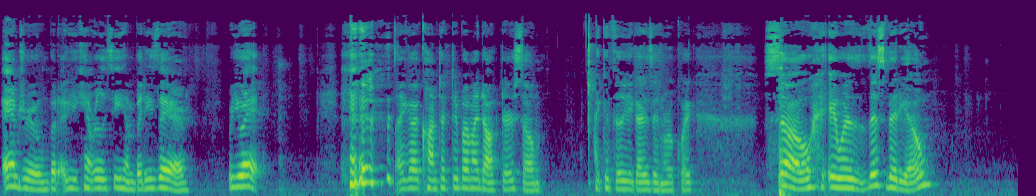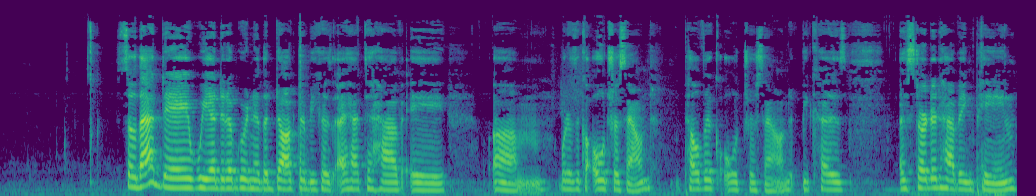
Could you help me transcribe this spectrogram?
Andrew, but you can't really see him, but he's there. Where you at? I got contacted by my doctor, so I can fill you guys in real quick. So it was this video. So that day we ended up going to the doctor because I had to have a, um, what is it called? Ultrasound, pelvic ultrasound because I started having pain.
